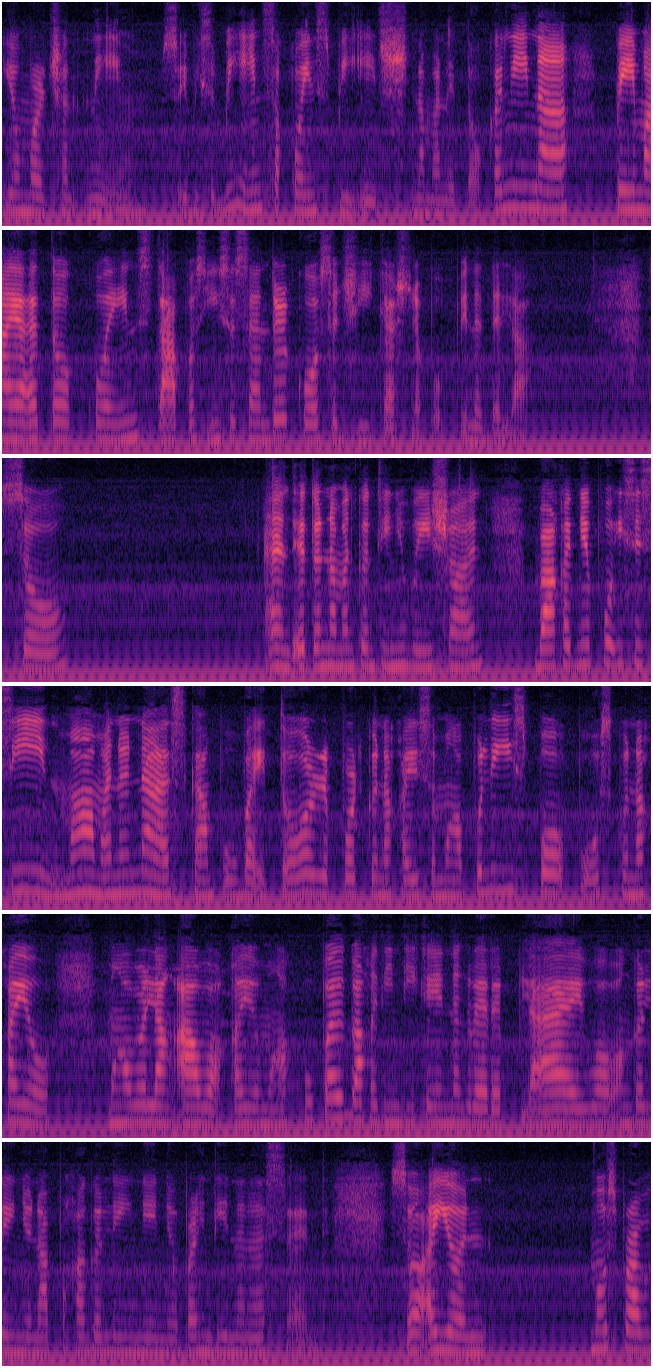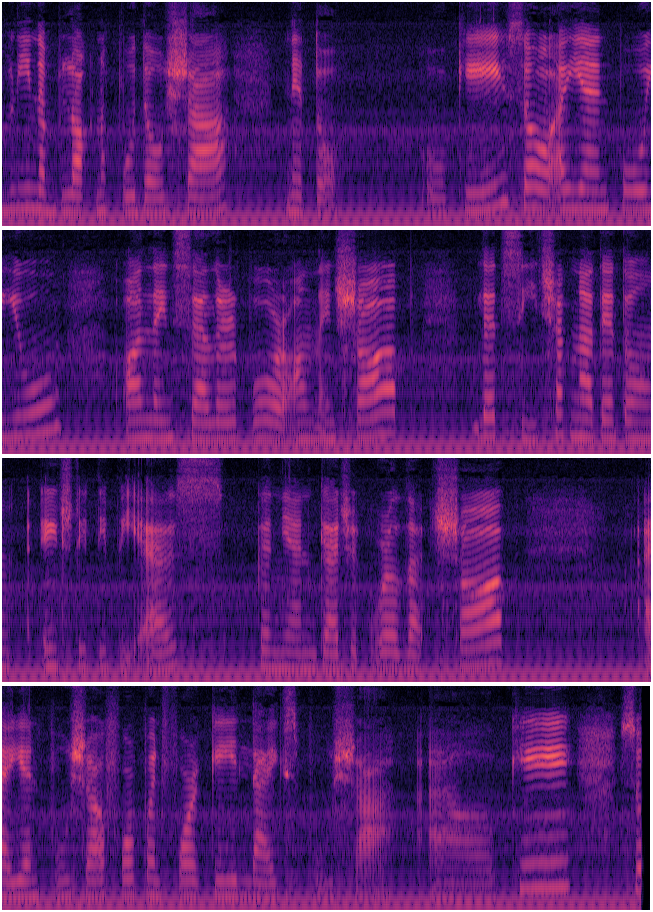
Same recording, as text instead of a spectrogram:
yung merchant name. So, ibig sabihin, sa Coins PH naman ito. Kanina, Paymaya ito, Coins, tapos yung sa sender ko, sa Gcash na po pinadala. So, And ito naman continuation, bakit niyo po isisin? Ma'am, ano na, scam po ba ito? Report ko na kayo sa mga police po, post ko na kayo. Mga walang awa kayo, mga kupal, bakit hindi kayo nagre-reply? Wow, ang galing niyo, napakagaling ninyo, para hindi na na-send. So, ayun, most probably na-block na po daw siya nito. Okay, so ayan po yung online seller po or online shop. Let's see, check natin itong HTTPS ganyan, gadgetworld.shop. Ayan po siya, 4.4k likes po siya. Okay, so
